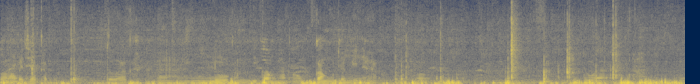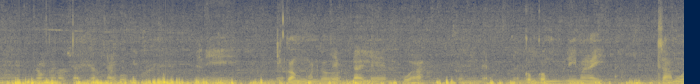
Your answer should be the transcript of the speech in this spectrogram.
ก็เอาไปเสียบกับตัวอ่าลูกของที่กล้องครับผมกล้องวงจรปิดนะครับ ตัวน้องให้เราใช้ที่เราใช้ผมอันนี้ที่กล้องมันก็เก็บได้มีแล้วหัวจะมีแบบกลมๆนี้ไม้ สามหัว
